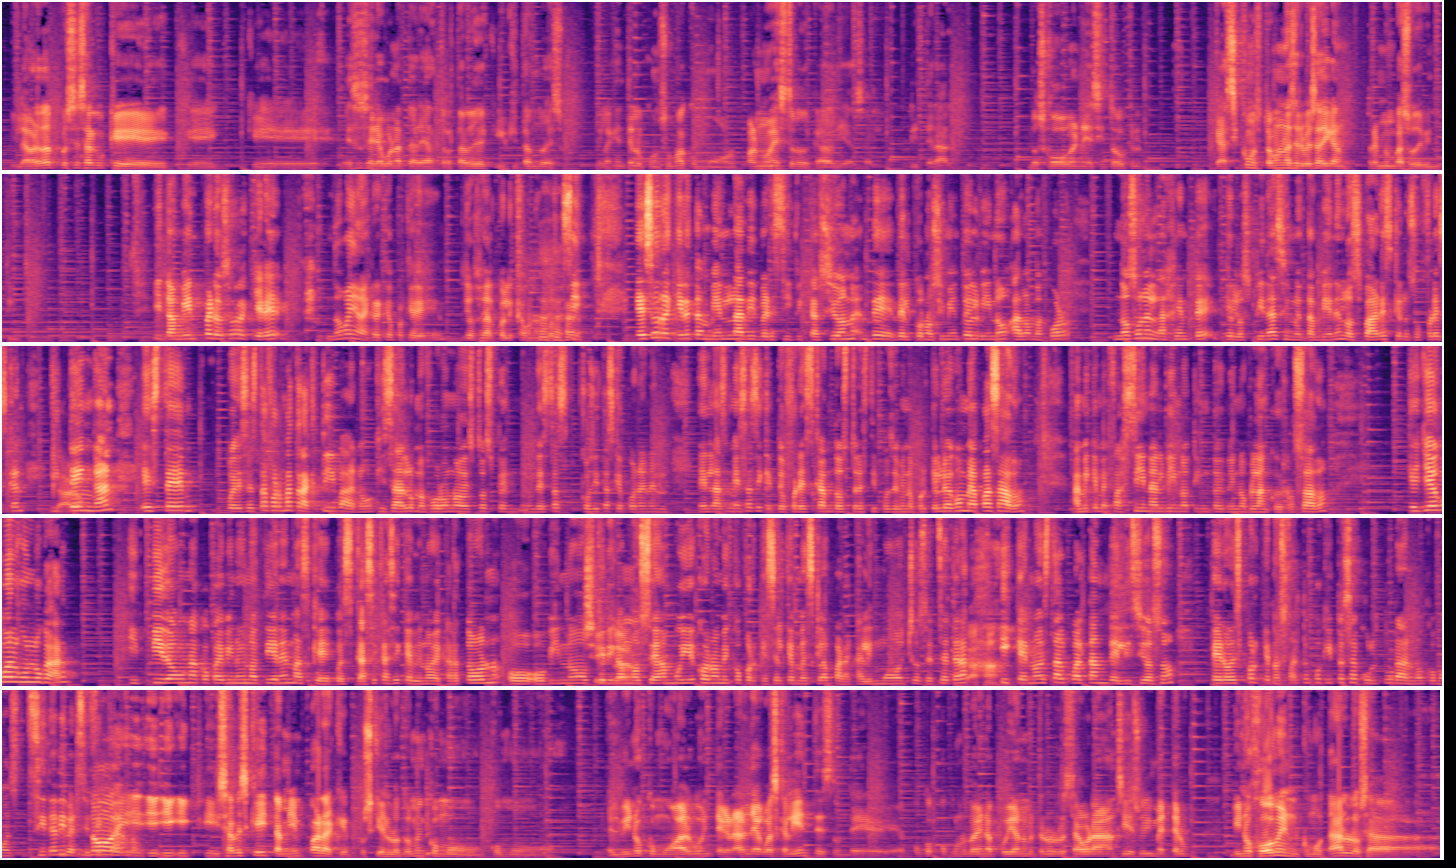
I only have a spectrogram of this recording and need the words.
Y la verdad, pues es algo que, que, que eso sería buena tarea, tratar de ir quitando eso. Que la gente lo consuma como pan nuestro de cada día, o sea, literal. Los jóvenes y todo, que, que así como se toman una cerveza digan, tráeme un vaso de vino tinto. Y también, pero eso requiere, no vayan a creer que porque yo soy alcohólica o una cosa así, eso requiere también la diversificación de- del conocimiento del vino, a lo mejor no solo en la gente que los pida, sino también en los bares que los ofrezcan y Claro. tengan este, pues esta forma atractiva, ¿no? Quizá a lo mejor uno de estos de estas cositas que ponen en, en las mesas y que te ofrezcan dos, tres tipos de vino, porque luego me ha pasado, a mí que me fascina el vino tinto y vino blanco y rosado, que llego a algún lugar y pido una copa de vino y no tienen más que pues casi casi que vino de cartón o, o vino Sí, que digamos claro. sea muy económico porque es el que mezclan para calimochos, etcétera, Ajá. y que no es tal cual tan delicioso, pero es porque nos falta un poquito esa cultura, ¿no? Como sí de No, diversificarlo. y, y- y- y sabes qué, y también para que, pues, que lo tomen como, como el vino como algo integral de Aguascalientes, donde poco a poco nos vayan apoyando, meter los restaurantes y eso, y meter vino joven como tal, o sea,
